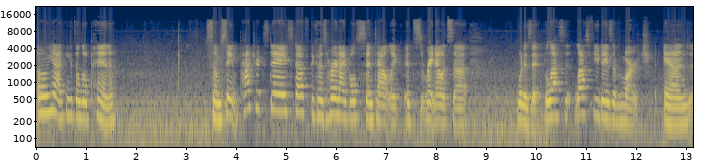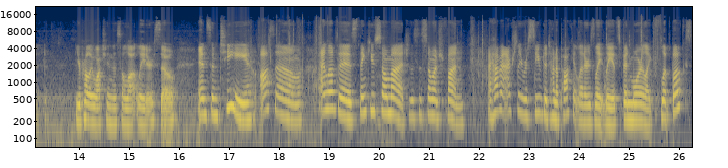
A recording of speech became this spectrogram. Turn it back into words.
oh yeah, I think it's a little pin some St. Patrick's Day stuff because her and I both sent out like it's right now it's uh what is it? The last last few days of March and you're probably watching this a lot later so. And some tea. Awesome. I love this. Thank you so much. This is so much fun. I haven't actually received a ton of pocket letters lately. It's been more like flip books.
